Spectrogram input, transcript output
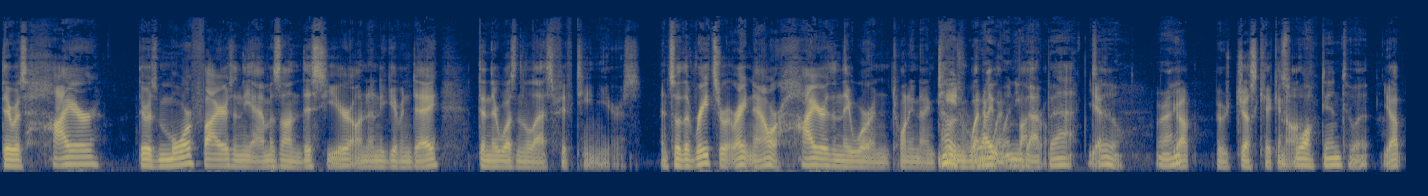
there was higher, there was more fires in the Amazon this year on any given day than there was in the last 15 years. And so the rates are, right now are higher than they were in 2019 That was when right it went when you got viral. back Yeah. too, right? Yep. It was just kicking Just off. walked into it. Yep.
